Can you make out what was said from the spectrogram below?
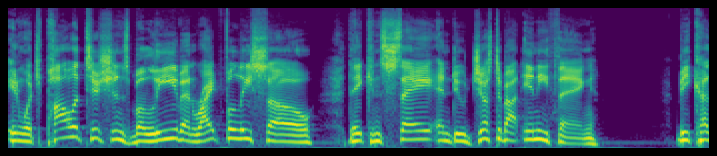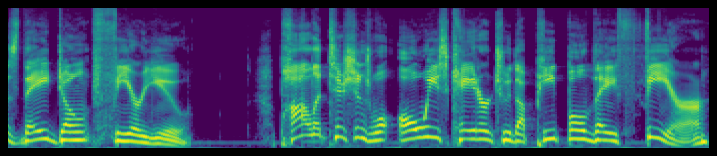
in which politicians believe, and rightfully so, they can say and do just about anything because they don't fear you. Politicians will always cater to the people they fear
